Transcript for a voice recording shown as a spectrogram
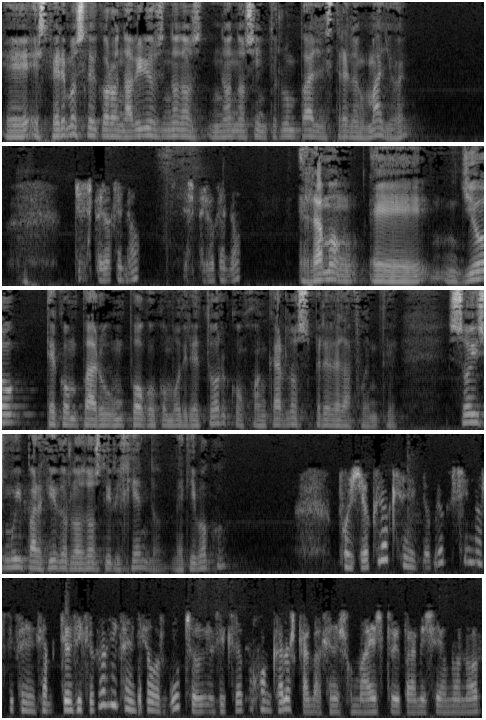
Eh, esperemos que el coronavirus no nos, no nos interrumpa el estreno en mayo, ¿eh? Yo espero que no, espero que no. Eh, Ramón, eh, yo te comparo un poco como director con Juan Carlos Pérez de la Fuente. ¿Sois muy parecidos los dos dirigiendo? ¿Me equivoco? Pues yo creo que yo creo que sí nos diferenciamos. Quiero decir, creo que nos diferenciamos mucho. decir, creo que Juan Carlos, que al margen es un maestro y para mí sería un honor,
